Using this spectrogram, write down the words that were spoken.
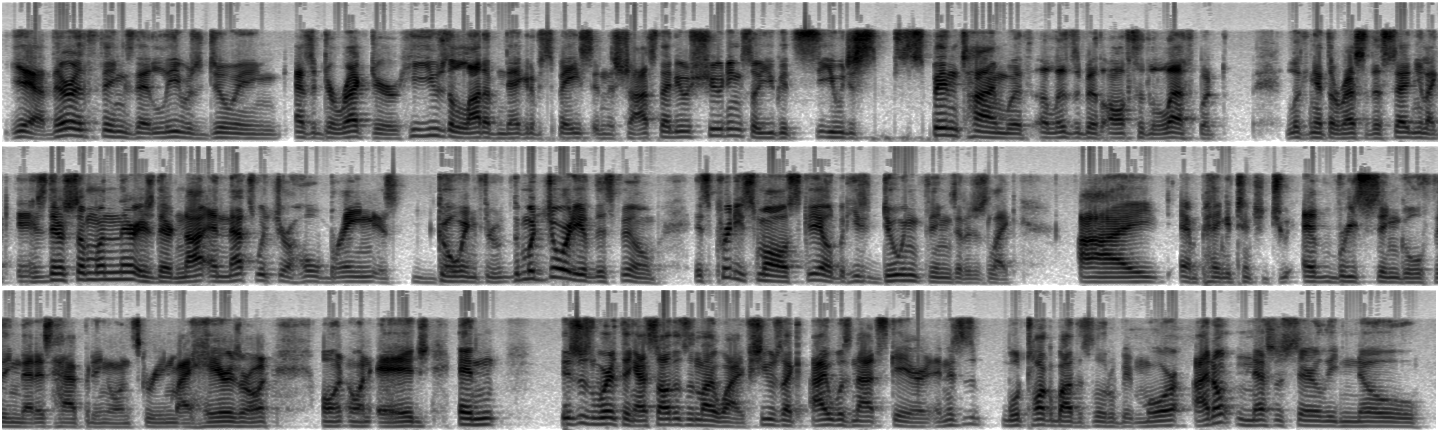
yeah, there are things that Leigh was doing as a director. He used a lot of negative space in the shots that he was shooting, so you could see you would just spend time with Elisabeth off to the left, but looking at the rest of the set, and you're like, is there someone there? Is there not? And that's what your whole brain is going through. The majority of this film is pretty small scale, but he's doing things that are just like. I am paying attention to every single thing that is happening on screen. My hairs are on on on edge, and this is weird thing. I saw this with my wife. She was like, I was not scared. And this is, we'll talk about this a little bit more. I don't necessarily know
